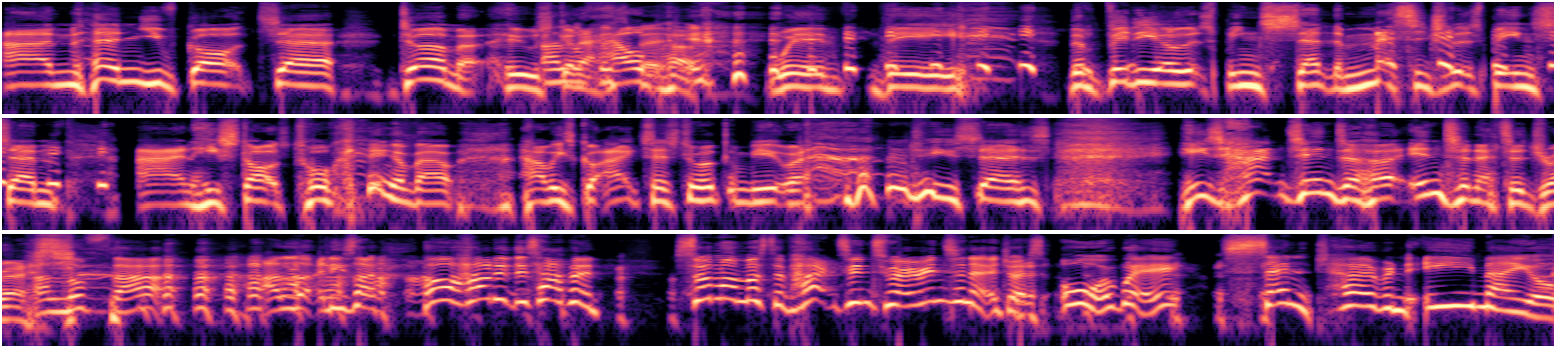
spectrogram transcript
And then you've got uh, Dermot, who's going to help this her bit, with the the video that's been sent, the message that's been sent. And he starts talking about how he's got access to a computer. And he says he's hacked into her internet address. I love that. I lo- and he's like, oh, how did this happen? Someone must have hacked into her internet address. Or wait, sent her an email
